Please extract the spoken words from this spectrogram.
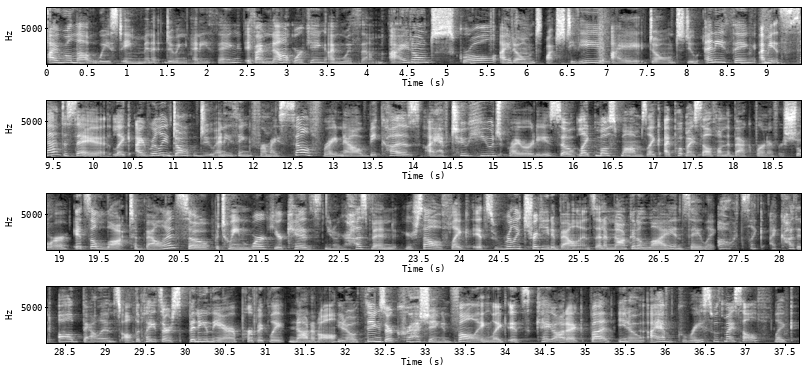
I will not waste a minute doing anything. If I'm not working, I'm with them. I don't scroll, I don't watch TV, I don't do anything. I mean, it's sad to say, like, I really don't do anything for myself right now because I have two huge priorities. So, like most moms, like, I put myself on the back burner for sure. It's a lot to balance. So, between work, your kids, you know, your husband, yourself, like, it's really tricky to balance. And I'm not gonna lie and say, like, oh, it's like I got it all balanced, all the plates are spinning in the air perfectly. Not at all. You know, things are crashing and falling, like, it's chaotic. But, you know, I have grace with myself. Like,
